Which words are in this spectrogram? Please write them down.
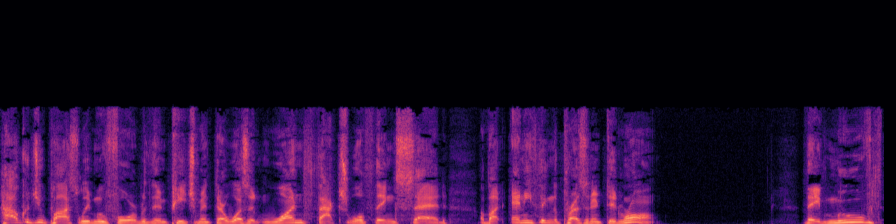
how could you possibly move forward with impeachment? There wasn't one factual thing said about anything the president did wrong. They've moved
